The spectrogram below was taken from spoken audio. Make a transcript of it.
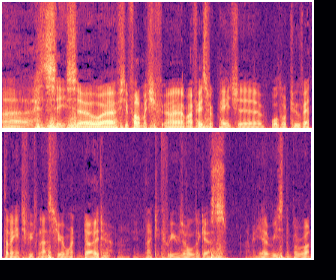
Uh, let's see. So, uh, if you follow my uh, my Facebook page, uh, World War II vet that I interviewed last year went and died. Uh, 93 years old, I guess. I mean, he had a reasonable run.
